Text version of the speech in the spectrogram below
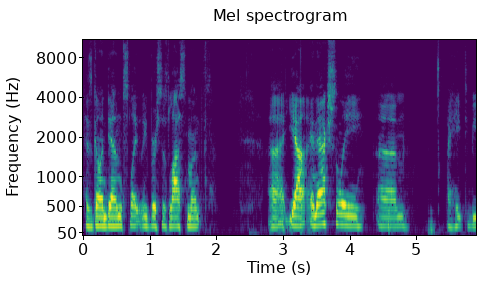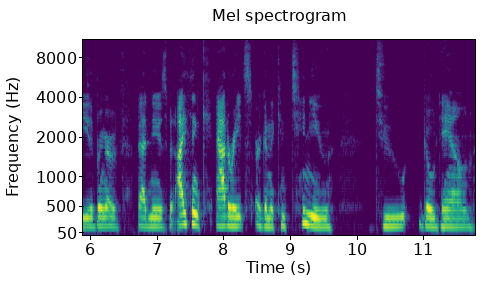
has gone down slightly versus last month. Uh, yeah, and actually, um, I hate to be the bringer of bad news, but I think ad rates are going to continue to go down.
